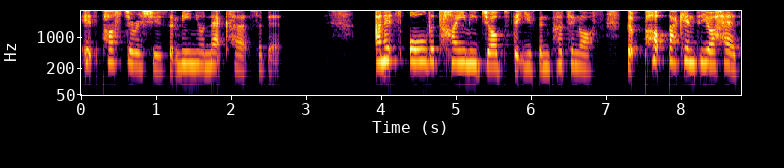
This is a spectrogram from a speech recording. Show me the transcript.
It's posture issues that mean your neck hurts a bit. And it's all the tiny jobs that you've been putting off that pop back into your head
